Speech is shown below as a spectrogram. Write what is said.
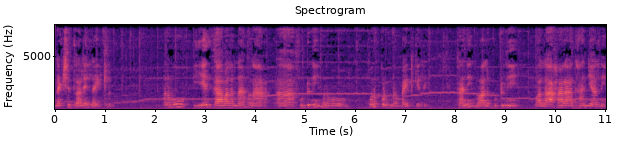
నక్షత్రాలే లైట్లు. మనము ఏది కావాలన్నా మన ఫుడ్ని మనము కొనుక్కుంటున్నాం బయటికి వెళ్ళి కానీ వాళ్ళ ఫుడ్ని వాళ్ళ ఆహార ధాన్యాల్ని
